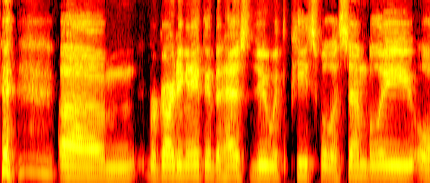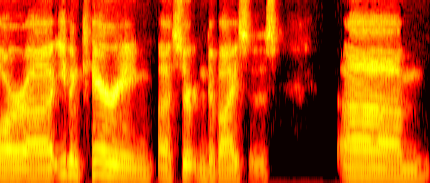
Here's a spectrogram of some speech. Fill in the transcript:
um, regarding anything that has to do with peaceful assembly or uh, even carrying uh, certain devices. Um,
